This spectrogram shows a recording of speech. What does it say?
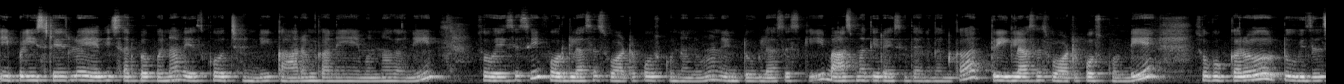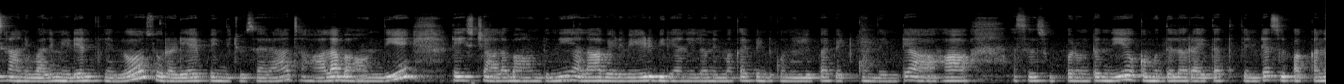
ఇప్పుడు ఈ స్టేజ్లో ఏది సరిపోయినా వేసుకోవచ్చండి. కారం కానీ ఏమన్నా కానీ. సో వేసేసి ఫోర్ గ్లాసెస్ వాటర్ పోసుకున్నాను. నేను టూ గ్లాసెస్కి బాస్మతి రైస్ అయితే కనుక త్రీ గ్లాసెస్ వాటర్ పోసుకోండి. సో కుక్కరు టూ విజిల్స్ రానివ్వాలి మీడియం ఫ్లేమ్లో. సో రెడీ అయిపోయింది చూసారా? చాలా బాగుంది. టేస్ట్ చాలా బాగుంటుంది. అలా వేడి వేడి బిర్యానీలో నిమ్మకాయ పిండుకొని ఉల్లిపాయ పెట్టుకొని తింటే ఆహా అసలు సూపర్ ఉంటుంది. ఒక ముద్దలో రైతా తింటే అసలు పక్కన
